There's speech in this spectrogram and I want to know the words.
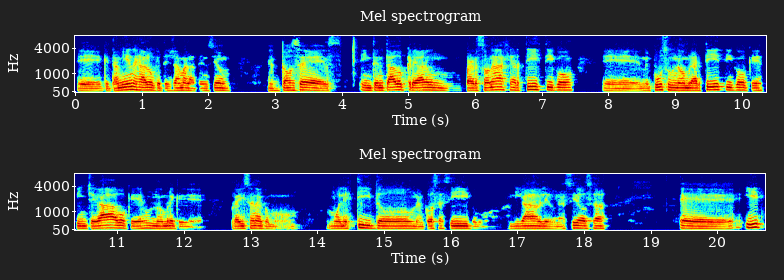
eh, que también es algo que te llama la atención. Entonces, he intentado crear un personaje artístico, eh, me puso un nombre artístico que es Pinche Gabo, que es un nombre que por ahí suena como molestito, una cosa así, como amigable o graciosa. Eh, y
